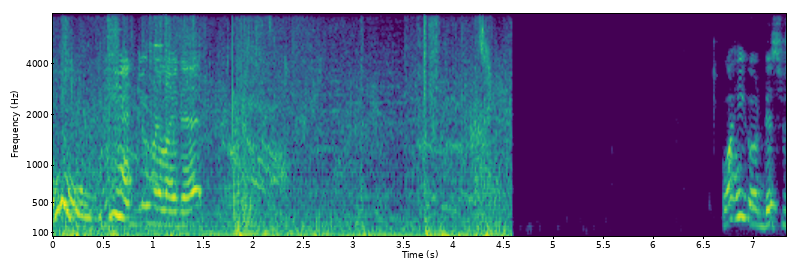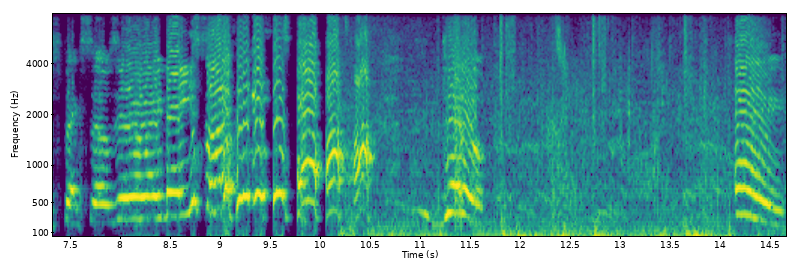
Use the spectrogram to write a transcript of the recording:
Ooh, you didn't to do her like that. Why he gonna disrespect Sub-Zero like that? You saw him his head! Get him! Hey!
